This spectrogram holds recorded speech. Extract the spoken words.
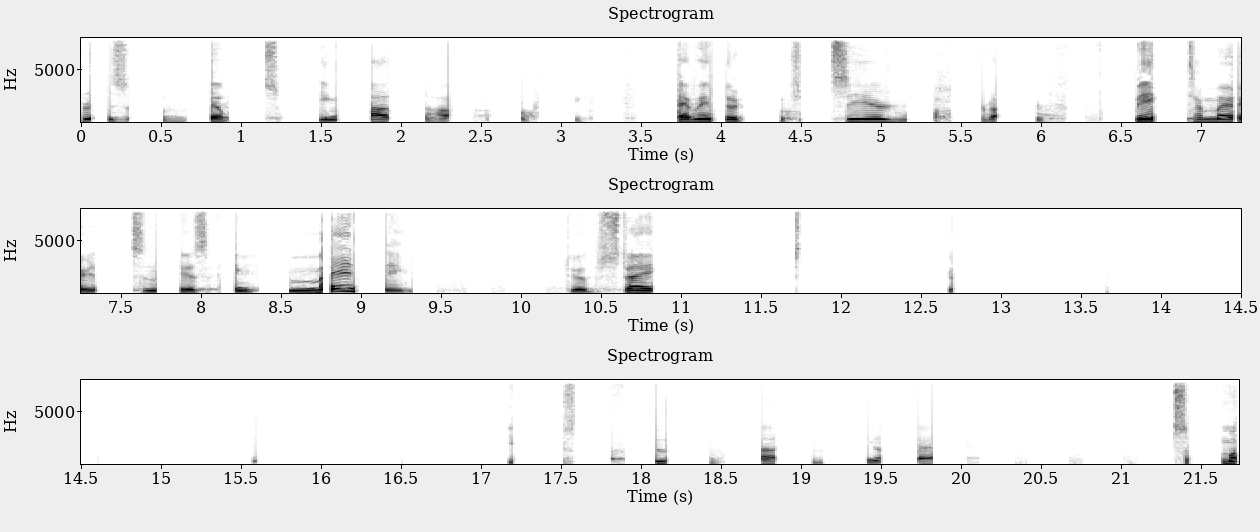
doctrines of devil, speaking out in hypocrisy, having their conscience seared with hard iron, forbidding to marry, listen to this, and commanding to abstain. So much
